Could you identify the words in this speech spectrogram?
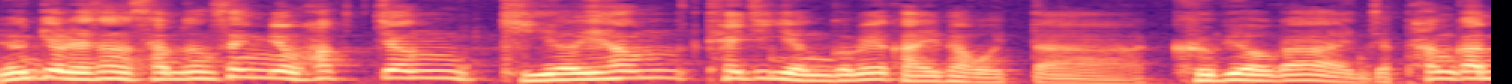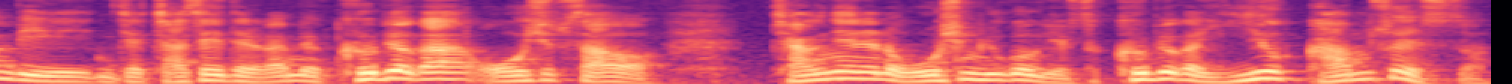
연결해서는 삼성생명 확정 기여형 퇴직연금에 가입하고 있다. 급여가 이제 판관비 이제 자세히 들어가면 급여가 54억. 작년에는 56억이었어. 급여가 2억 감소했어.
